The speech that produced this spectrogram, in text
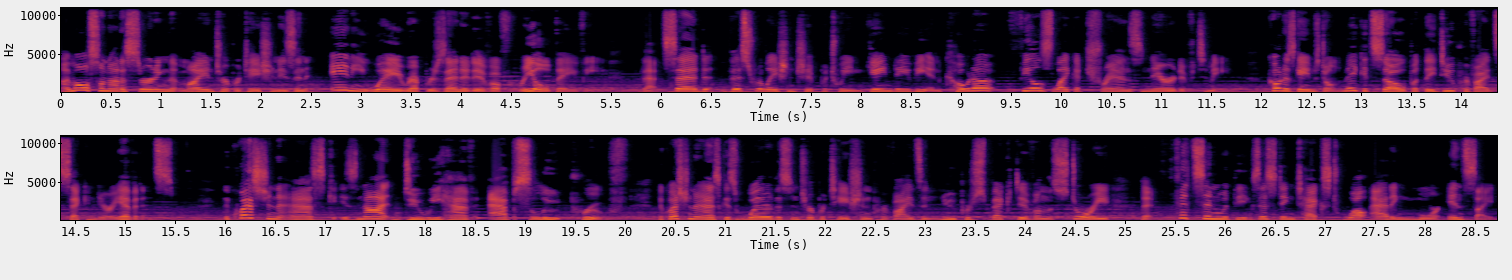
I'm also not asserting that my interpretation is in any way representative of real Davy. That said, this relationship between Game Davy and Coda feels like a trans narrative to me. Coda's games don't make it so, but they do provide secondary evidence. The question to ask is not do we have absolute proof? The question to ask is whether this interpretation provides a new perspective on the story that fits in with the existing text while adding more insight.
